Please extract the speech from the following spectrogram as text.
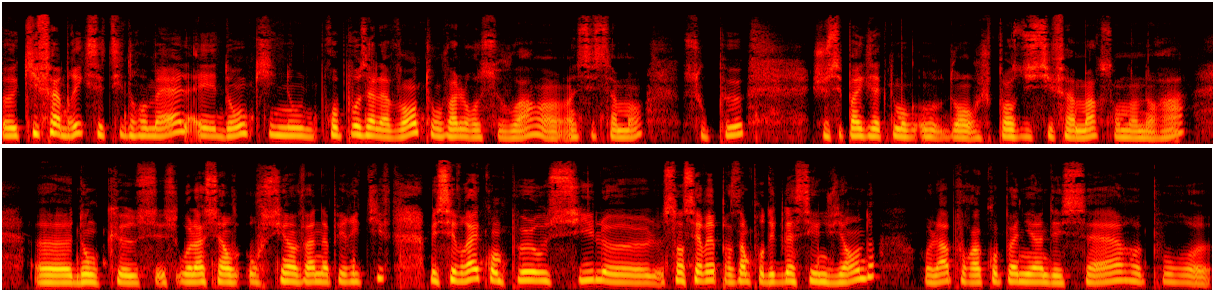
euh, qui fabrique cet hydromel et donc qui nous propose à la vente. On va le recevoir hein, incessamment, sous peu. Je sais pas exactement, euh, dans- je pense d'ici fin mars, on en aura. Euh, donc euh, voilà, c'est aussi un vin apéritif, mais c'est vrai qu'on peut aussi le, s'en servir par exemple pour déglacer une viande, voilà, pour accompagner un dessert, pour euh,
